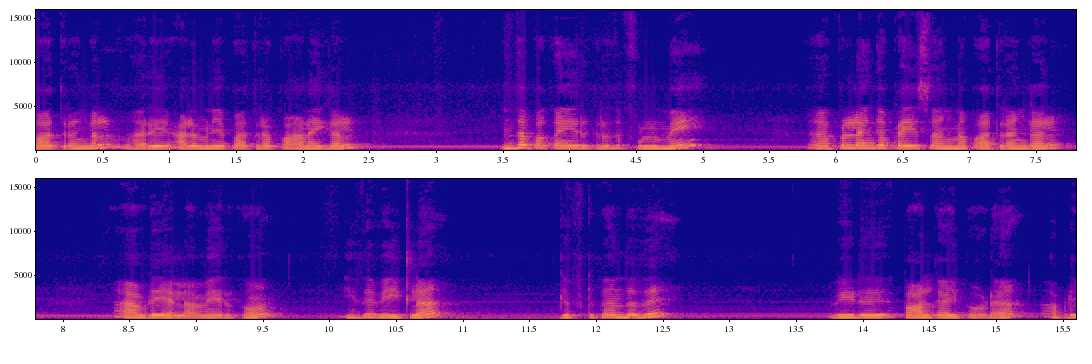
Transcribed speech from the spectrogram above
பாத்திரங்கள் மாதிரி அலுமினிய பாத்திர பானைகள். இந்த பக்கம் இருக்கிறது ஃபுல்லுமே பிள்ளைங்க ப்ரைஸ் வாங்கின பாத்திரங்கள். அப்படி எல்லாமே இருக்கும். இது வீட்டில் கிஃப்ட்டுக்கு வந்தது. வீடு பால்காய் போட அப்படி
